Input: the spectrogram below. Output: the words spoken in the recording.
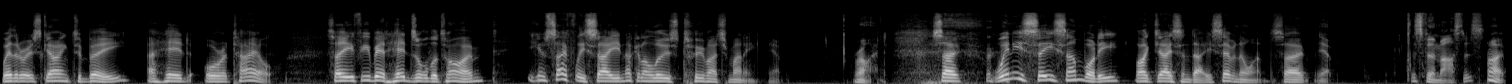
whether it's going to be a head or a tail. So if you bet heads all the time, you can safely say you're not going to lose too much money. Yep. Right. So when you see somebody like Jason Day, 7 to 1. So, Yep. Is for the Masters. right.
